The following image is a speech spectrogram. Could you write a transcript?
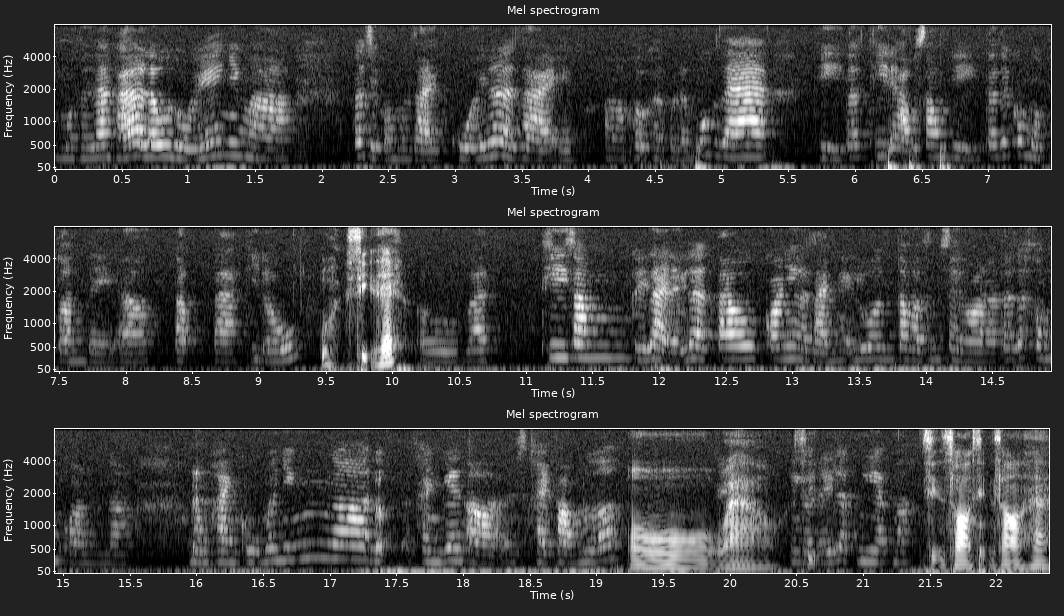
một thời gian khá là lâu rồi ấy, nhưng mà tao chỉ còn một giải cuối nữa là giải ờ, hội khởi vận động quốc gia thì tao thi đại học xong thì tao sẽ có một tuần để ờ, tập và thi đấu Ui, xịn thế ừ, và thi xong cái giải đấy là tao coi như là giải nghệ luôn tao vào trong Sài Gòn là tao sẽ không còn ờ, đồng hành cùng với những đội- thành viên ở Hải Phòng nữa. Ồ, oh, wow. Mình xịn, ở đấy lập nghiệp mà. Xịn sò, xịn sò ha.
